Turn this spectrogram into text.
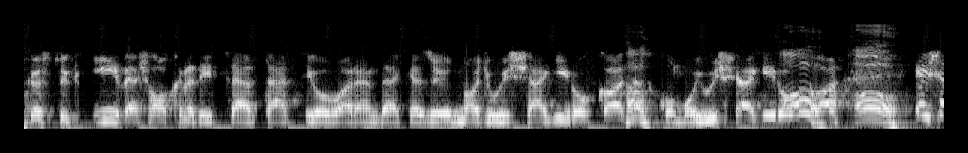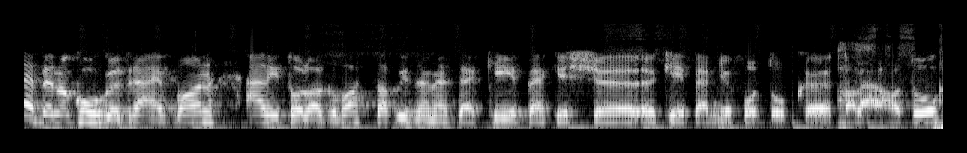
köztük éves akkreditációval rendelkező nagy újságírókkal, tehát komoly újságírókkal, Oh, oh. és ebben a Google Drive-ban állítólag WhatsApp üzenetek, képek és képernyőfotók találhatók.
